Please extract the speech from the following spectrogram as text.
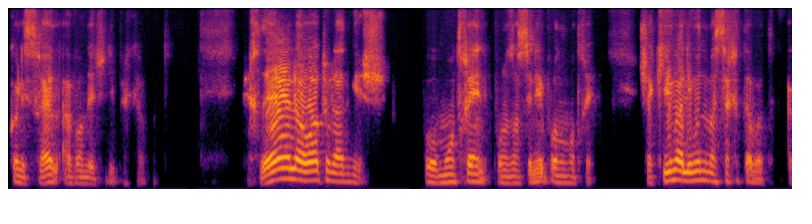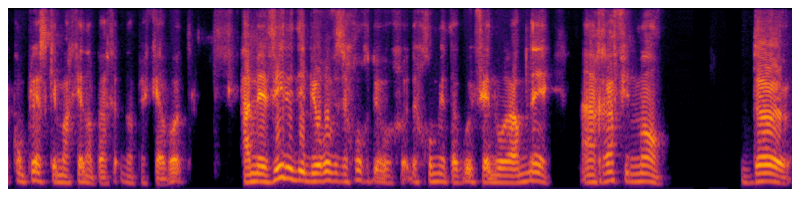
Kol Israël, avant d'étudier Pirkavot. Pour pour nous enseigner, pour nous montrer. Chacun accomplir ce qui est marqué dans, dans Pirkavot. Hamevil des bureaux de Chumit il fait nous ramener un raffinement de,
